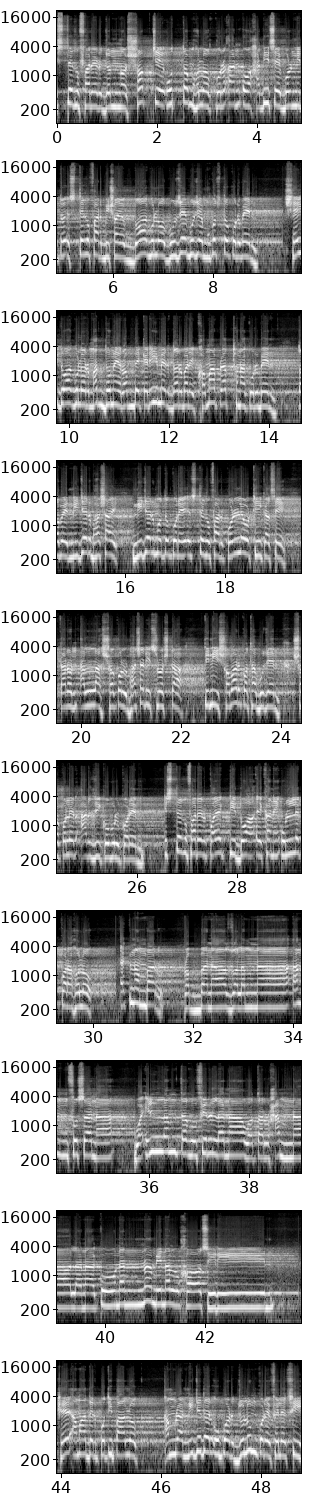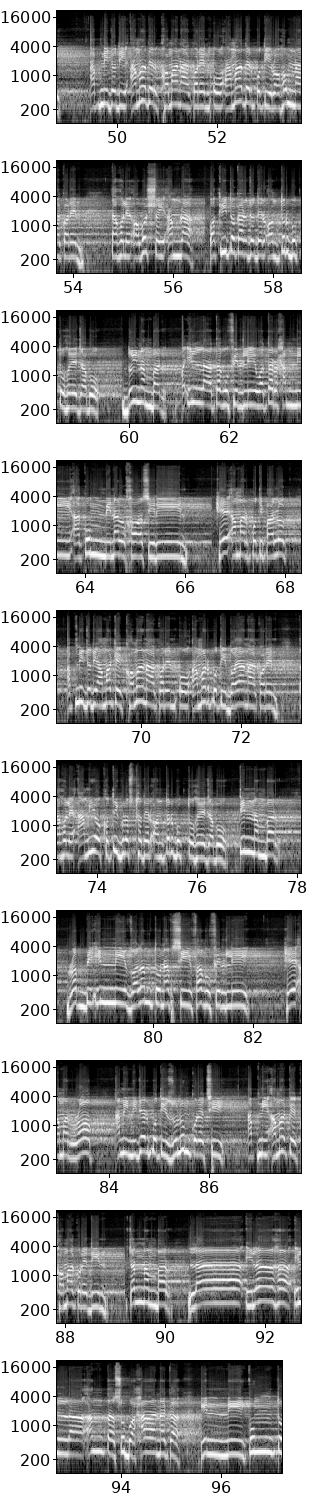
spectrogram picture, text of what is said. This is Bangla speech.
ইস্তেগফারের জন্য সবচেয়ে উত্তম হলো কোরআন ও হাদিসে বর্ণিত ইস্তেগফার বিষয়ক দোয়াগুলো বুঝে বুঝে মুখস্থ করবেন। সেই দোয়াগুলোর মাধ্যমে রব্বে করিমের দরবারে ক্ষমা প্রার্থনা করবেন। তবে নিজের ভাষায় নিজের মতো করে ইস্তেগফার করলেও ঠিক আছে, কারণ আল্লাহ সকল ভাষারই স্রষ্টা, তিনি সবার কথা বুঝেন, সকলের আরজি কবুল করেন। ইস্তেগফারের কয়েকটি দোয়া এখানে উল্লেখ করা হলো। এক নম্বর ইল্লাম লানা মিনাল হে আমাদের প্রতিপালক, আমরা নিজেদের উপর জুলুম করে ফেলেছি। আপনি যদি আমাদের ক্ষমা না করেন ও আমাদের প্রতি রহম না করেন তাহলে অবশ্যই আমরা অকৃতকার্যদের অন্তর্ভুক্ত হয়ে যাব। দুই নম্বর ইল্লা তাগফিরলি ওয়াতার হামনি আকুম মিনাল খসিরিন। হে আমার প্রতিপালক, আপনি যদি আমাকে ক্ষমা না করেন ও আমার প্রতি দয়া না করেন, তাহলে আমিও ক্ষতিগ্রস্তদের অন্তর্ভুক্ত হয়ে যাব। তিন নম্বর, রব্বি ইন্নি জলামতু নাফসি ফাগফিরলি। হে আমার রব আমি নিজের প্রতি জুলুম করেছি, আপনি আমাকে ক্ষমা করে দিন। চার নম্বর ইলাহা ইল্লা আন্তা সুবহানাকা, ইন্নি কুনতু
